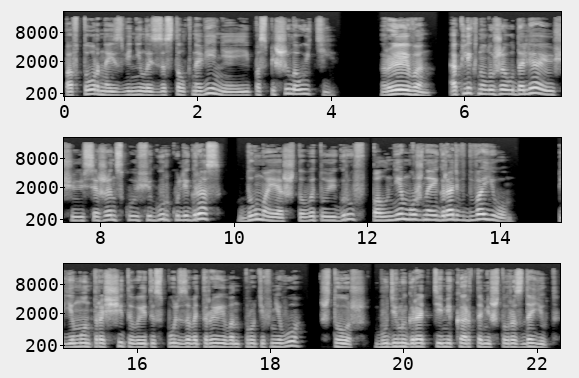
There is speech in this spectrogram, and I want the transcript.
повторно извинилась за столкновение и поспешила уйти. Рейвен окликнул уже удаляющуюся женскую фигурку Леграс, думая, что в эту игру вполне можно играть вдвоем. Пьемонт рассчитывает использовать Рейвен против него, что ж, будем играть теми картами, что раздают.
